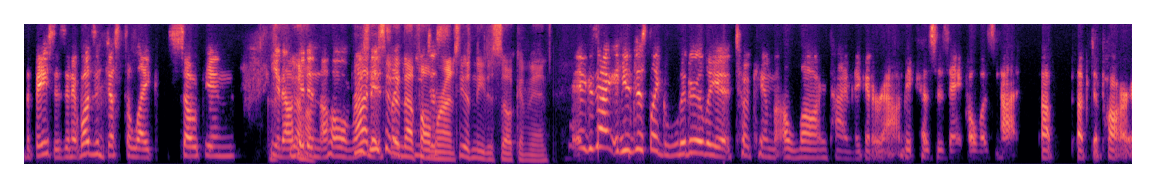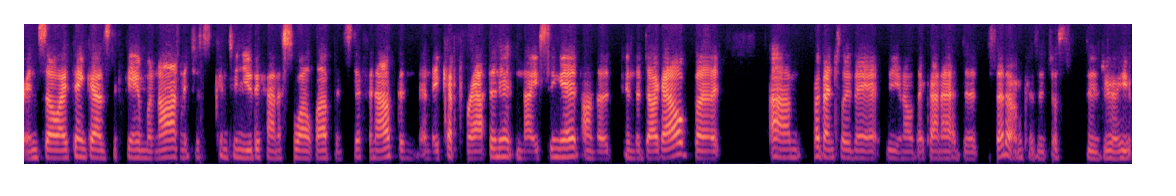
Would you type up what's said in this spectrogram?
the bases. And it wasn't just to like soak in, you know, no. hit in the home run. He's hit like enough he home just, runs. He doesn't need to soak him in. Exactly. He just like literally it took him a long time to get around because his ankle was not up up to par. And so I think as the game went on, it just continued to kind of swell up and stiffen up and, and they kept wrapping it and icing it on the in the dugout. But um, eventually they you know they kind of had to sit him because it just you know, he,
